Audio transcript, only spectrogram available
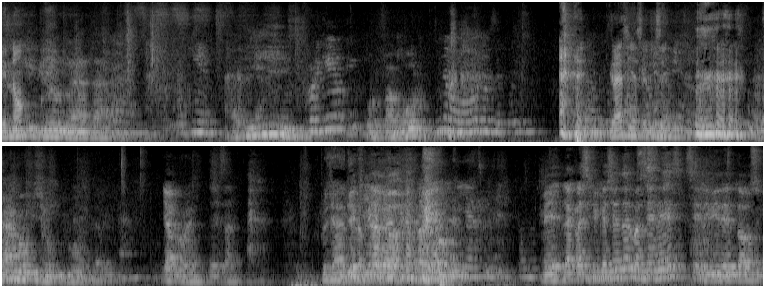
Que no. ¿Por qué o qué? Por favor. No, no se puede. Gracias, se dice. Ya, Mauricio. Ya probé, ya está. Pues ya, dilo. Ve, La clasificación de almacenes se divide en dos.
